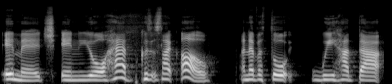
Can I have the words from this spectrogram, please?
image in your head because it's like oh I never thought we had that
